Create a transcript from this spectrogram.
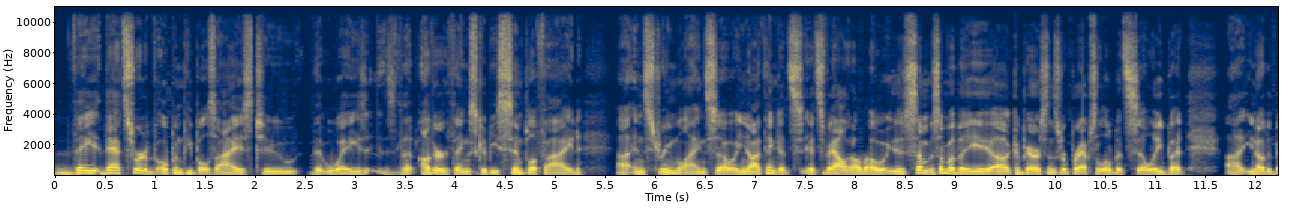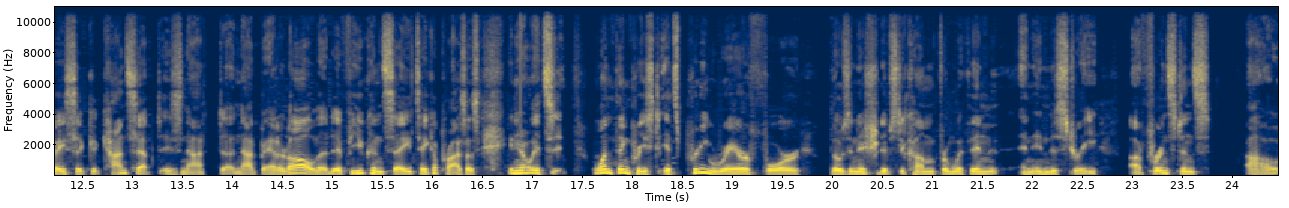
they that sort of opened people's eyes to the ways that other things could be simplified uh, and streamlined. So you know, I think it's it's valid. Although some some of the uh, comparisons were perhaps a little bit silly, but uh, you know, the basic concept is not uh, not bad at all. That if you can say take a process, and you know, it's one thing, priest. It's pretty rare for those initiatives to come from within an industry. Uh, for instance uh,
